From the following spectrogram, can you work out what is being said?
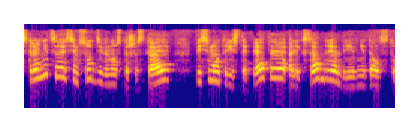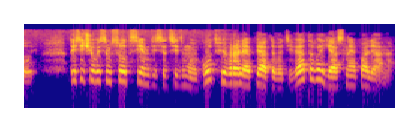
Страница 796, письмо 305 Александре Андреевне Толстой. 1877 год, февраля 5-9, Ясная Поляна.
